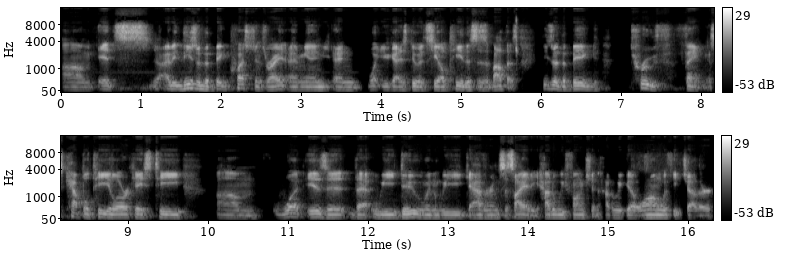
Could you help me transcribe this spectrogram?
Um, it's I mean these are the big questions, right? I mean, and, and what you guys do at CLT, this is about this. These are the big truth things, capital T, lowercase t. Um, what is it that we do when we gather in society? How do we function? How do we get along with each other?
